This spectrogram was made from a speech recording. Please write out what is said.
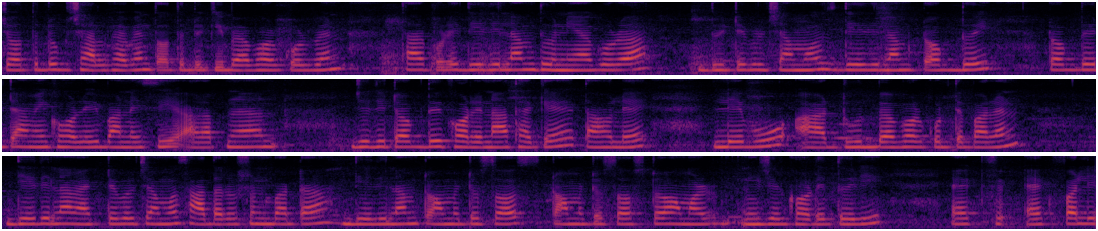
যতটুক ঝাল খাবেন, ততটুকুই ব্যবহার করবেন। তারপরে দিয়ে দিলাম ধনিয়া গুঁড়া। দুই টেবিল চামচ, দিয়ে দিলাম টক দই। টক দইটা আমি ঘরেই বানাইছি। আর আপনার যদি টক দই ঘরে না থাকে, তাহলে লেবু আর দুধ ব্যবহার করতে পারেন। দিয়ে দিলাম এক টেবিল চামচ আদা রসুন বাটা। দিয়ে দিলাম টমেটো সস। টমেটো সসটাও আমার নিজের ঘরে তৈরি। এক এক ফালি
